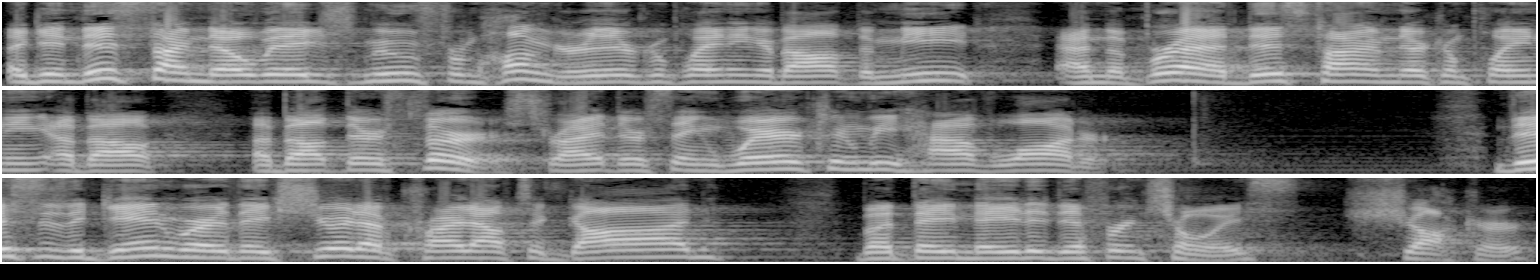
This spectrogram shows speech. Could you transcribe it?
Again, this time, though, they just moved from hunger. They're complaining about the meat and the bread. This time, they're complaining about, about their thirst, right? They're saying, Where can we have water? This is again where they should have cried out to God, but they made a different choice. Shocker.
